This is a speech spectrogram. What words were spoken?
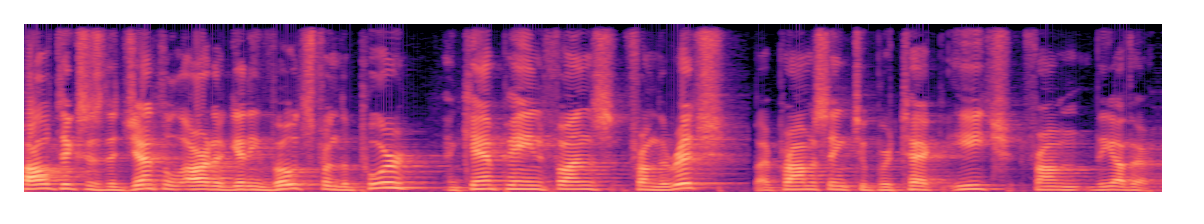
Politics is the gentle art of getting votes from the poor and campaign funds from the rich by promising to protect each from the other.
